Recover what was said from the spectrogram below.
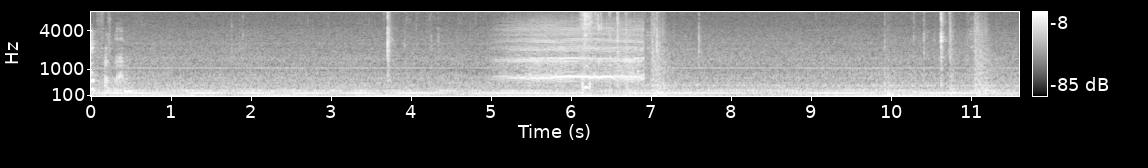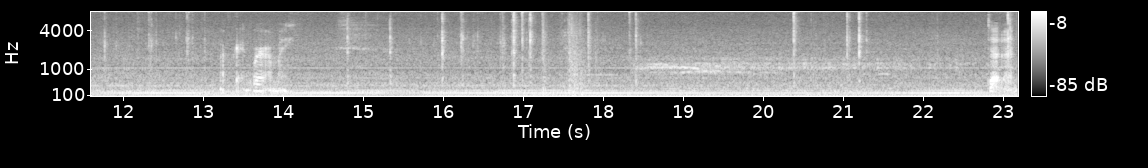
hide from them. Okay, where am I? Dead end.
